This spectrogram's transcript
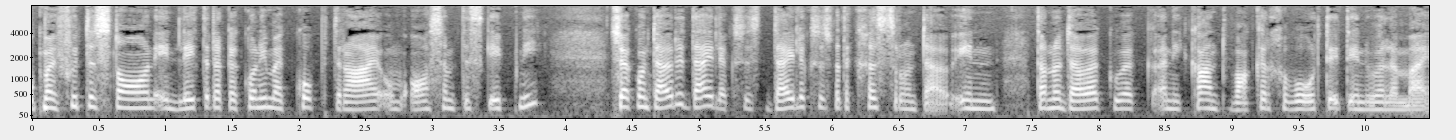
op my voete staan en letterlik ek kon nie my kop draai om asem te skep nie. So ek onthou dit duidelik, soos duidelik soos wat ek gister onthou en dan onthou ek hoe ek aan die kant wakker geword het en hulle my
